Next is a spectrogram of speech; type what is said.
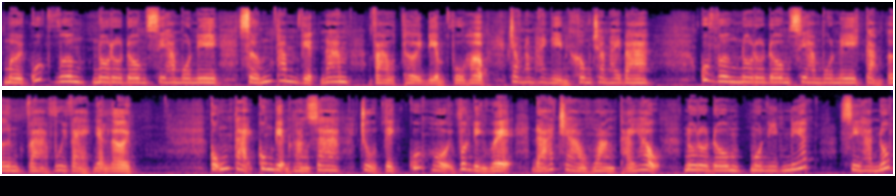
mời Quốc vương Norodom Sihamoni sớm thăm Việt Nam vào thời điểm phù hợp trong năm 2023. Quốc vương Norodom Sihamoni cảm ơn và vui vẻ nhận lời. Cũng tại Cung điện Hoàng gia, Chủ tịch Quốc hội Vương Đình Huệ đã chào Hoàng Thái hậu Norodom Moniniet Sihanouk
